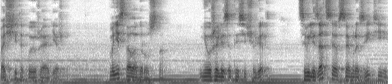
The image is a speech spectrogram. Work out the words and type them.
почти такую же одежду. Мне стало грустно. Неужели за тысячу лет цивилизация в своем развитии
